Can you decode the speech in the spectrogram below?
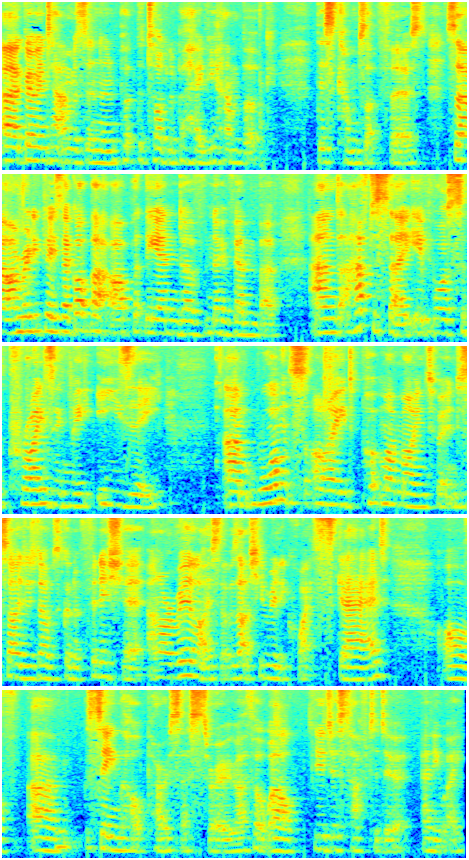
uh, go into Amazon and put the Toddler Behaviour Handbook, this comes up first. So I'm really pleased. I got that up at the end of November. And I have to say, it was surprisingly easy um, once I'd put my mind to it and decided I was going to finish it, and I realised I was actually really quite scared of um, seeing the whole process through, I thought, well, you just have to do it anyway.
